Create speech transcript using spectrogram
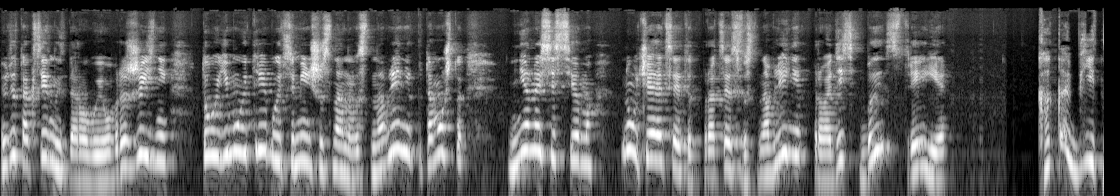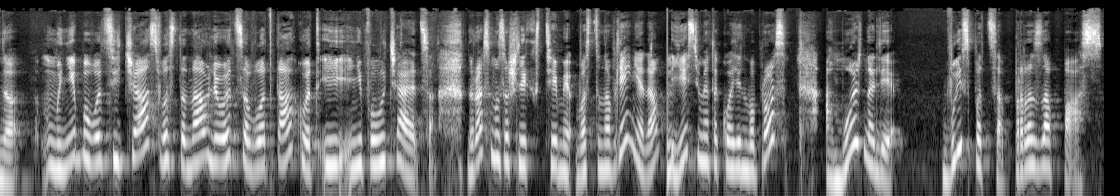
ведет активный здоровый образ жизни, то ему и требуется меньше сна на восстановление, потому что нервная система научается этот процесс восстановления проводить быстрее. Как обидно. Мне бы вот сейчас восстанавливаться вот так вот и не получается. Но раз мы зашли к теме восстановления, да, есть у меня такой один вопрос. А можно ли выспаться про запас?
